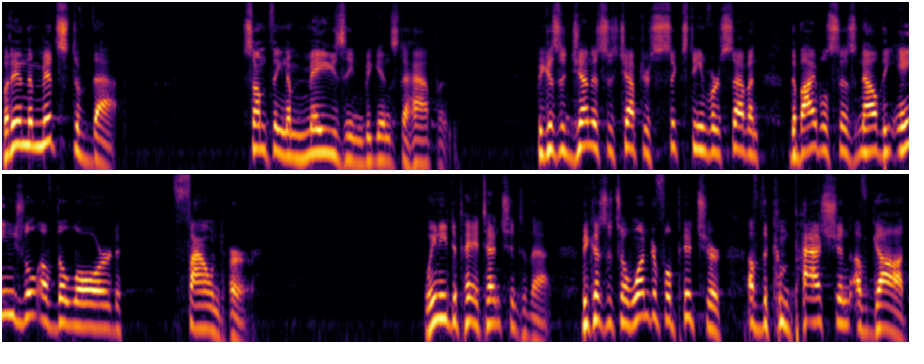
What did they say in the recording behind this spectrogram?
But in the midst of that, something amazing begins to happen. Because in Genesis chapter 16, verse 7, the Bible says, Now the angel of the Lord found her. We need to pay attention to that because it's a wonderful picture of the compassion of God.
